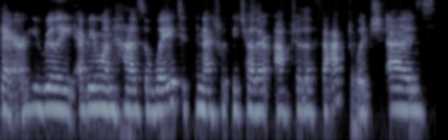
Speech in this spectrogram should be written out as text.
there. You really everyone has a way to connect with each other after the fact which as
